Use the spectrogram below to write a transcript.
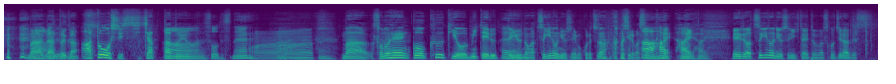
まあ、なんというか、後押ししちゃったというような。そうですね。まあ、その辺、こう、空気を見ているっていうのが、次のニュースにもこれ、つながるかもしれませんね。はい、はい、はい。えー、では、次のニュースに行きたいと思います。こちらです。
